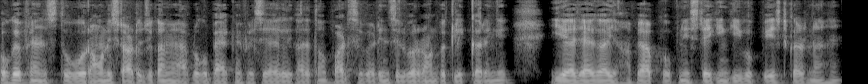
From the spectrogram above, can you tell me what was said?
ओके फ्रेंड्स तो वो राउंड स्टार्ट हो चुका है। मैं आप लोगों को बैक में फिर से जाकर दिखा देता हूँ। पार्टिसिपेट इन सिल्वर राउंड पे क्लिक करेंगे। ये आ जाएगा। यहाँ पे आपको अपनी स्टेकिंग की को पेस्ट करना है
